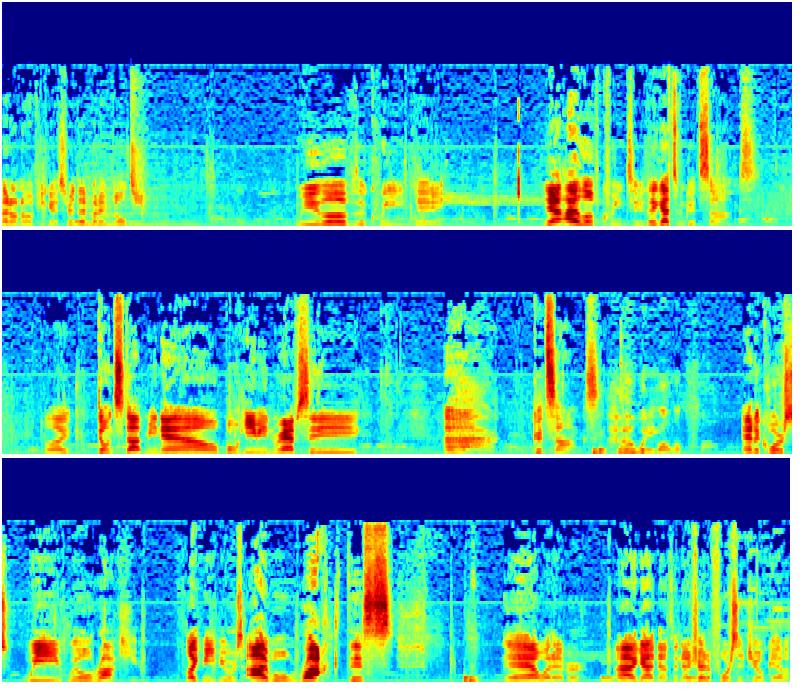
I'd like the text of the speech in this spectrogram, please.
I don't know if you guys heard that, but I built we love the Queen Day. Yeah, I love Queen too. They got some good songs. Like Don't Stop Me Now, Bohemian Rhapsody. Ah, good songs. And of course, We Will Rock You. Like me, viewers, I will rock this. Yeah, whatever. I got nothing. I try to force a joke out.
